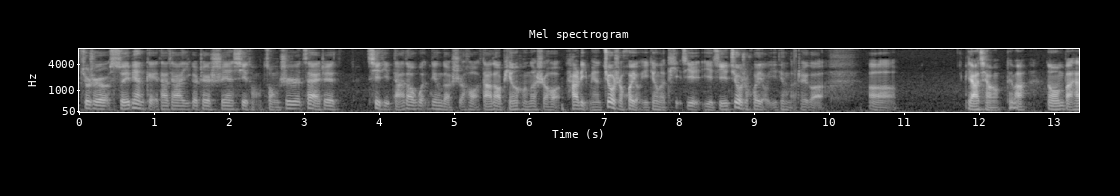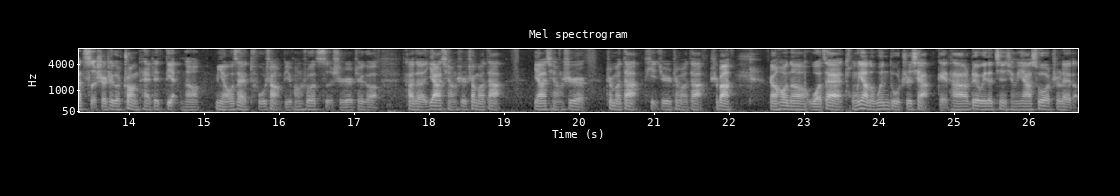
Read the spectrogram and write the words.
就是随便给大家一个这实验系统。总之，在这。气体达到稳定的时候，达到平衡的时候，它里面就是会有一定的体积，以及就是会有一定的这个呃压强，对吧？那我们把它此时这个状态这点呢描在图上，比方说此时这个它的压强是这么大，压强是这么大，体积是这么大，是吧？然后呢，我在同样的温度之下给它略微的进行压缩之类的，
